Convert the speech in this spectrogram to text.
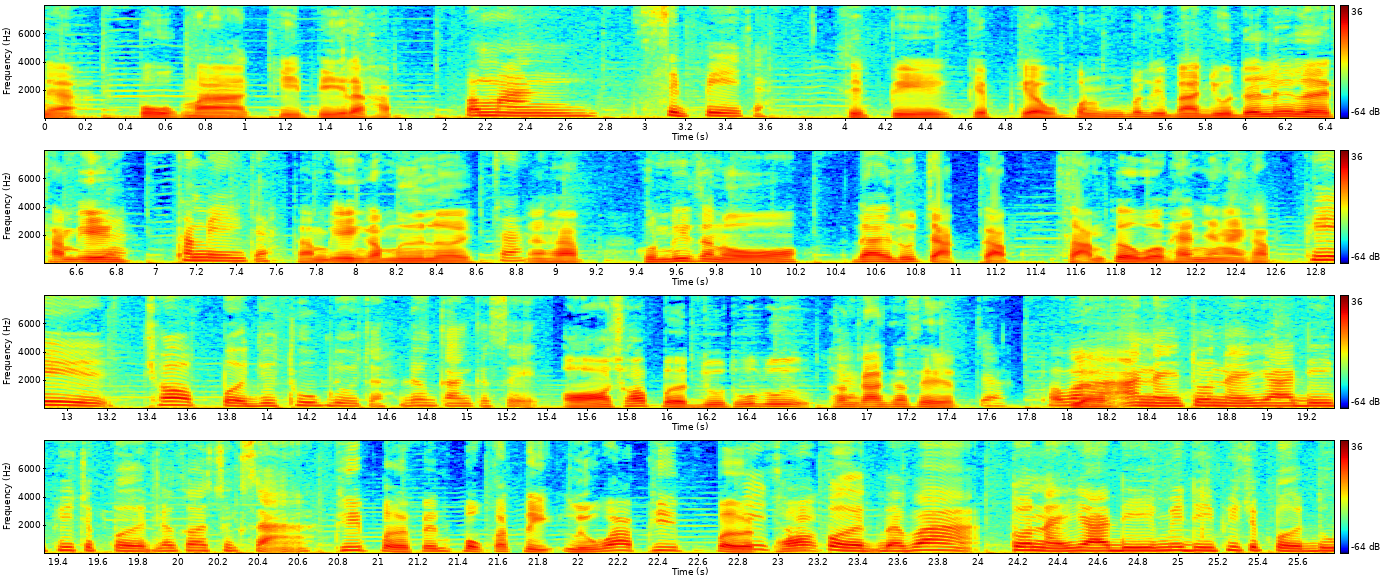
เนี่ยปลูกมากี่ปีแล้วครับ ประมาณสิบปีจ้ะ10ปีเก็บเกี่ยวผลผลิตมาอยู่ได้เรื่อยๆเลยทำเองทำเองจ้ะทำเองกับมือเลยใช่นะครับ คุณพี่สโหน ได้รู้จักกับ3เกอร์เวอร์แพนยังไงครับ พี่ชอบเปิด YouTube ดูจ้ะเรื่องการเกษตร อ๋อ ชอบเปิด YouTube ดูทางการเกษตร จ้ะเพราะว่าแล้วอันไหนตัวไหนยาดีพี่จะเปิดแล้วก็ศึกษาพี่เปิดเป็นปกติหรือว่าพี่เปิดพี่เพชอบราะ เปิดแบบว่าตัวไหนยาดีไม่ดีพี่จะเปิดดู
